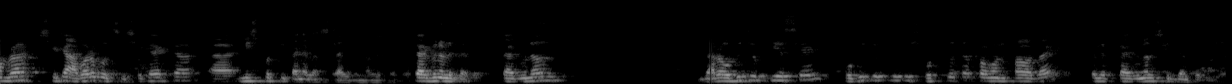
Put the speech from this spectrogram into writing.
আমরা সেটা আবারও বলছি সেটা একটা নিষ্পত্তি প্যানেল আছে। ট্রাইব্যুনালে যাবে ট্রাইব্যুনালে যাবে। ট্রাইব্যুনাল যারা অভিযোগ দিয়েছে অভিযোগ যদি সত্যতা প্রমাণ পাওয়া যায় তাহলে ট্রাইব্যুনাল সিদ্ধান্ত নেবে।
